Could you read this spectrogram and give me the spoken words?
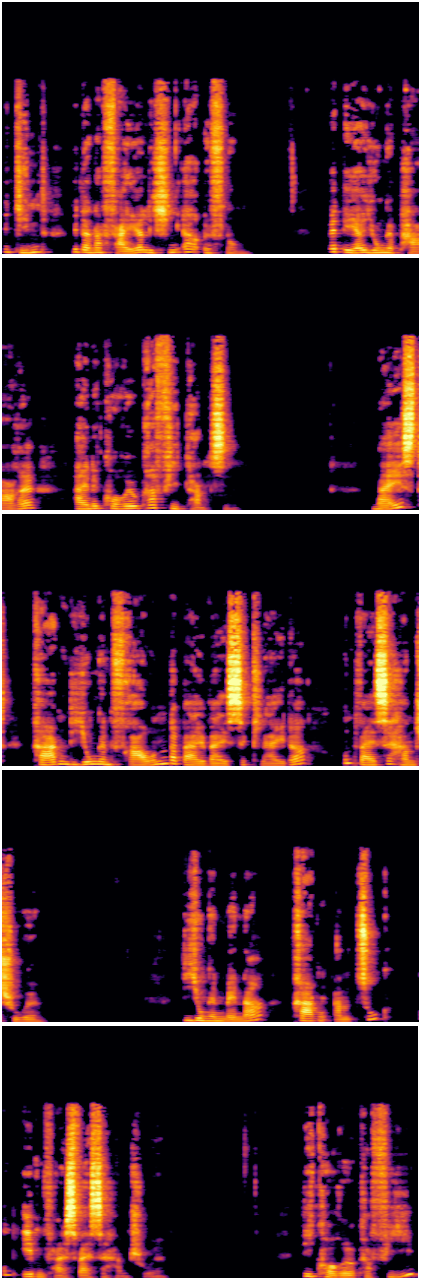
beginnt mit einer feierlichen Eröffnung, bei der junge Paare eine Choreografie tanzen. Meist tragen die jungen Frauen dabei weiße Kleider und weiße Handschuhe. Die jungen Männer tragen Anzug und ebenfalls weiße Handschuhe. Die Choreografie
